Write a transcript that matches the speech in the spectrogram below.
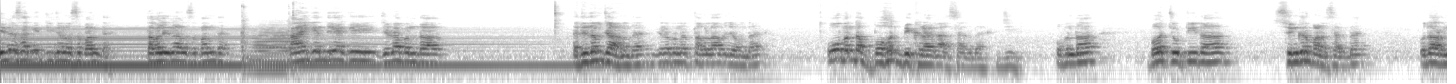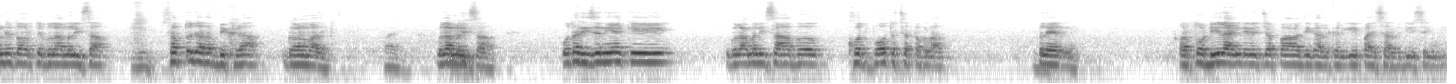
ਇਹਨਾਂ ਸਾਰੀਆਂ ਚੀਜ਼ਾਂ ਨਾਲ ਸੰਬੰਧ ਹੈ ਤਬਲੇ ਨਾਲ ਸੰਬੰਧ ਹੈ ਤਾਂ ਹੀ ਕਹਿੰਦੇ ਆ ਕਿ ਜਿਹੜਾ ਬੰਦਾ ਰਿਦਮ ਜਾਣਦਾ ਜਿਹੜਾ ਬੰਦਾ ਤਬਲਾ ਵਜਾਉਂਦਾ ਹੈ ਉਹ ਬੰਦਾ ਬਹੁਤ ਬਿਖੜਾ ਗਾ ਸਕਦਾ ਜੀ। ਉਹ ਬੰਦਾ ਬਹੁਤ ਚੋਟੀ ਦਾ ਸਿੰਗਰ ਬਣ ਸਕਦਾ ਉਦਾਹਰਨ ਦੇ ਤੌਰ ਤੇ ਗੁਲਾਮ ਅਲੀ ਸਾਹਿਬ ਜੀ। ਸਭ ਤੋਂ ਜ਼ਿਆਦਾ ਬਿਖੜਾ ਗਾਉਣ ਵਾਲੇ ਗੁਲਾਮ ਅਲੀ ਸਾਹਿਬ। ਉਹਦਾ ਰੀਜ਼ਨ ਇਹ ਹੈ ਕਿ ਗੁਲਾਮ ਅਲੀ ਸਾਹਿਬ ਖੁਦ ਬਹੁਤ ਅੱਛਾ ਤਬਲਾ ਪਲੇਅਰ ਨੇ। ਔਰ ਤੁਹਾਡੀ ਲਾਈਨ ਦੇ ਵਿੱਚ ਆਪਾਂ ਅੱਜ ਗੱਲ ਕਰੀਏ ਭਾਈ ਸਰਬਜੀਤ ਸਿੰਘ ਜੀ।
